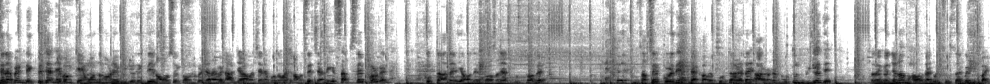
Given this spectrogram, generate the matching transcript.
সেটআপের দেখতে চান এবং কেমন ধরনের ভিডিও দেখতে চান অবশ্যই কমেন্ট করে জানাবেন। আর যারা আমার চ্যানেল প্রথম আছেন, অবশ্যই চ্যানেলটিকে সাবস্ক্রাইব করবেন। খুব তাড়াতাড়ি আমাদের দশ হাজার করতে হবে। সাবস্ক্রাইব করে দিন, দেখা হবে খুব তাড়াতাড়ি আর একটা নতুন ভিডিওতে তাদের জন্য ভালো থাকবেন, সুস্থ থাকবেন বাই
